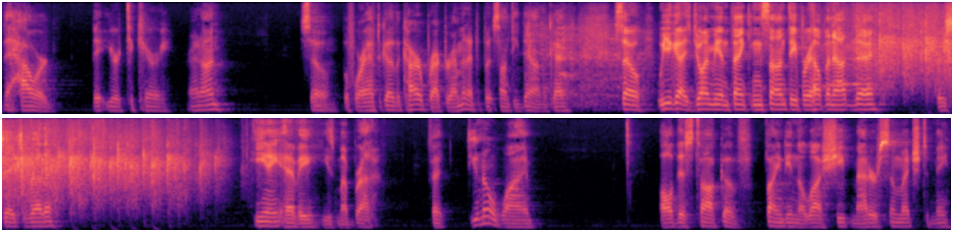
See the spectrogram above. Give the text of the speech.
the Howard that you're to carry. Right on? So before I have to go to the chiropractor, I'm gonna have to put Santi down, okay? So will you guys join me in thanking Santi for helping out today? Appreciate you, brother. He ain't heavy, he's my brother. But do you know why all this talk of finding the lost sheep matters so much to me?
